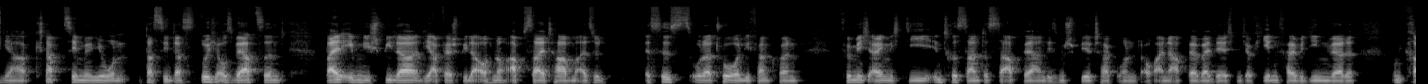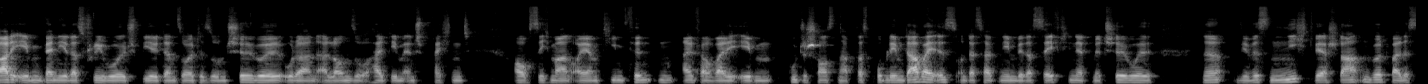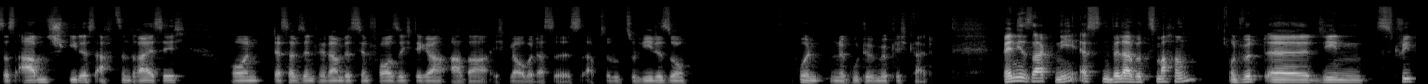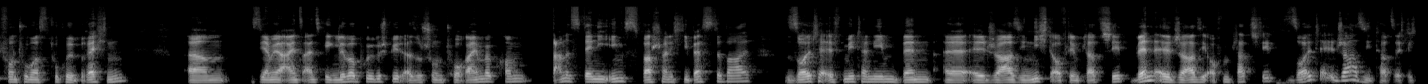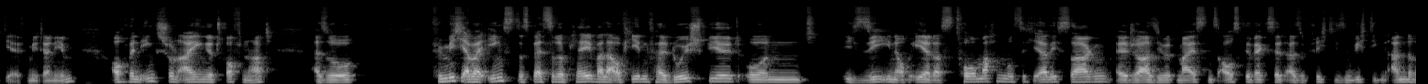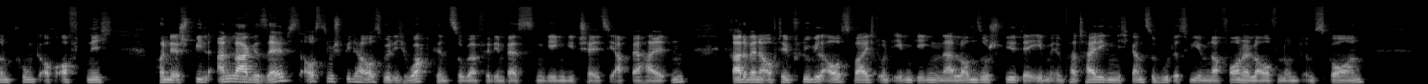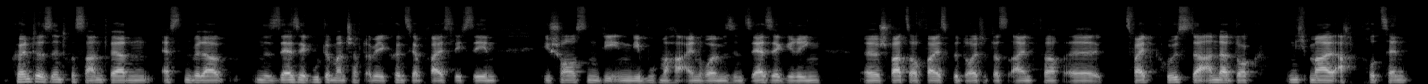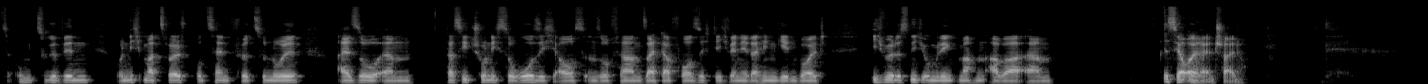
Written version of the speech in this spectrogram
ja, knapp 10 Millionen, dass sie das durchaus wert sind, weil eben die Spieler, die Abwehrspieler auch noch Upside haben, also Assists oder Tore liefern können für mich eigentlich die interessanteste Abwehr an diesem Spieltag und auch eine Abwehr, bei der ich mich auf jeden Fall bedienen werde. Und gerade eben, wenn ihr das Free Roll spielt, dann sollte so ein Chilwell oder ein Alonso halt dementsprechend auch sich mal in eurem Team finden, einfach weil ihr eben gute Chancen habt. Das Problem dabei ist, und deshalb nehmen wir das Safety Net mit Chilwell, ne, wir wissen nicht, wer starten wird, weil es das Abendsspiel ist, 18.30 und deshalb sind wir da ein bisschen vorsichtiger, aber ich glaube, das ist absolut solide so und eine gute Möglichkeit. Wenn ihr sagt, nee, Aston Villa wird es machen und wird äh, den Streak von Thomas Tuchel brechen, ähm, sie haben ja 1-1 gegen Liverpool gespielt, also schon ein Tor reinbekommen, dann ist Danny Ings wahrscheinlich die beste Wahl. Sollte Elfmeter nehmen, wenn äh, El Jazi nicht auf dem Platz steht. Wenn El Jazi auf dem Platz steht, sollte El Jazi tatsächlich die Elfmeter nehmen, auch wenn Ings schon einen getroffen hat. Also für mich aber Ings das bessere Play, weil er auf jeden Fall durchspielt und ich sehe ihn auch eher das Tor machen, muss ich ehrlich sagen. El Jazi wird meistens ausgewechselt, also kriegt diesen wichtigen anderen Punkt auch oft nicht. Von der Spielanlage selbst, aus dem Spiel heraus, würde ich Watkins sogar für den besten gegen die Chelsea-Abwehr halten. Gerade wenn er auf den Flügel ausweicht und eben gegen einen Alonso spielt, der eben im Verteidigen nicht ganz so gut ist wie im nach vorne laufen und im Scoren, könnte es interessant werden. Aston Villa eine sehr, sehr gute Mannschaft, aber ihr könnt es ja preislich sehen. Die Chancen, die ihnen die Buchmacher einräumen, sind sehr, sehr gering. Äh, schwarz auf weiß bedeutet das einfach äh, zweitgrößter Underdog, nicht mal 8%, um zu gewinnen und nicht mal 12% für zu null. Also ähm, das sieht schon nicht so rosig aus. Insofern seid da vorsichtig, wenn ihr da hingehen wollt. Ich würde es nicht unbedingt machen, aber ähm, ist ja eure Entscheidung.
